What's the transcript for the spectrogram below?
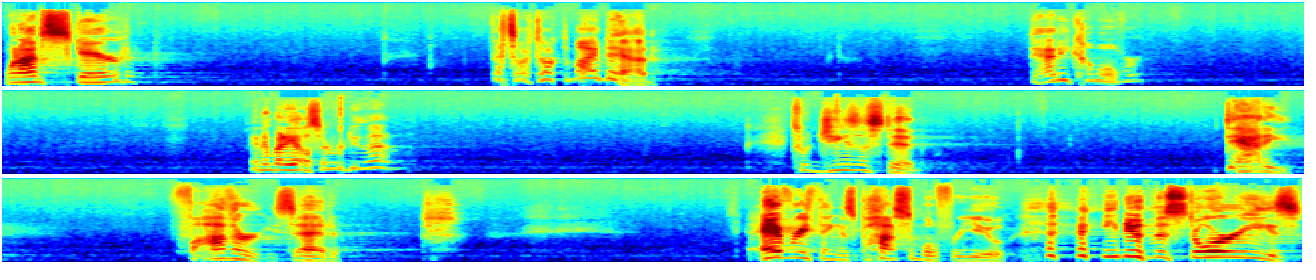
When I'm scared, that's how I talk to my dad. Daddy, come over. Anybody else ever do that? It's what Jesus did. Daddy, Father, he said, everything is possible for you. he knew the stories.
